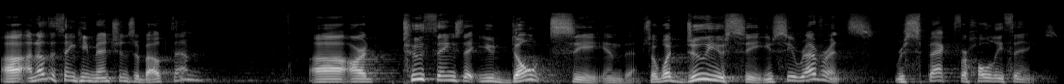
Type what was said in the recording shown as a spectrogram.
Uh, another thing he mentions about them uh, are two things that you don't see in them. So what do you see? You see reverence, respect for holy things.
